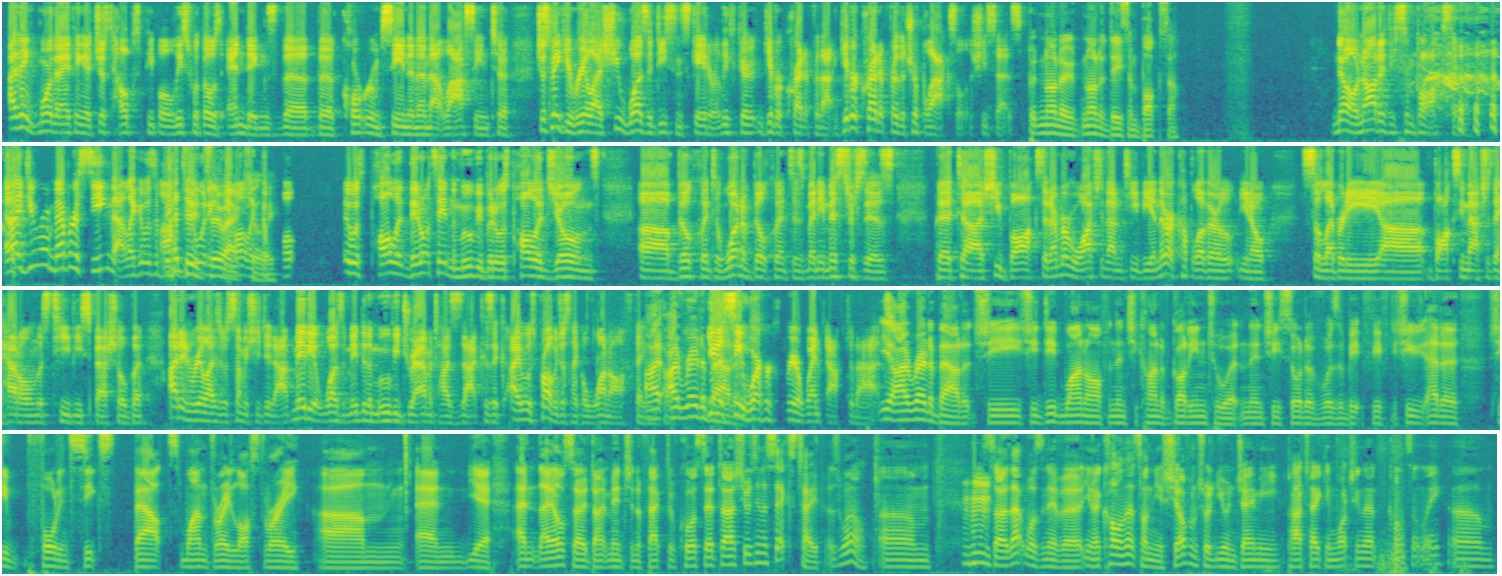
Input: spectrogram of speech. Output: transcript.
I think more than anything, it just helps people, at least with those endings, the the courtroom scene and then that last scene, to just make you realize she was a decent skater. At least give, her credit for that. Give her credit for the triple axel, she says. but not a not a decent boxer. No, not a decent boxer. and I do remember seeing that. Like it was a big I deal when too, it came out. Like the, it was Paula. They don't say it in the movie, but it was Paula Jones, uh, Bill Clinton, one of Bill Clinton's many mistresses, that uh, she boxed. And I remember watching that on TV. And there are a couple other, you know, celebrity uh, boxing matches they had all in this TV special. But I didn't realize it was something she did. Out Maybe it wasn't. Maybe the movie dramatizes that because it, it was probably just like a one-off thing. I- I read You about can see where her career went after that. Yeah, I read about it. She she did one off, and then she kind of got into it, and then she sort of was a bit fifty. She had a she fought in six bouts, won three, lost three, um, and yeah, and they also don't mention the fact, of course, that uh, she was in a sex tape as well. Um, So that was never, you know, Colin. That's on your shelf. I'm sure you and Jamie partake in watching that constantly. Um,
